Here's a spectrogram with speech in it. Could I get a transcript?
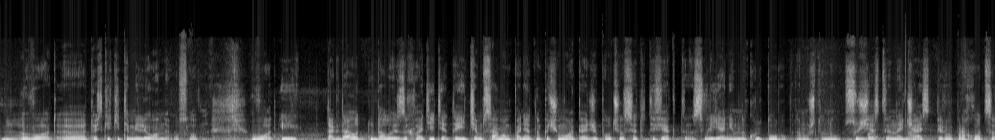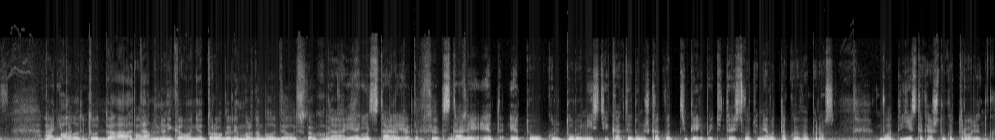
Вот, э, то есть какие-то миллионы условно. Вот, и тогда вот удалось захватить это, и тем самым понятно, почему, опять же, получился этот эффект с влиянием на культуру, потому что, ну, существенная часть первопроходцев, они попало потом- туда, попала а там туда. никого не трогали, можно было делать, что хочешь. Да, и они Вот стали, это всё и стали это, эту культуру нести. Как ты думаешь, как вот теперь быть? То есть вот у меня вот такой вопрос. Вот есть такая штука троллинг,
